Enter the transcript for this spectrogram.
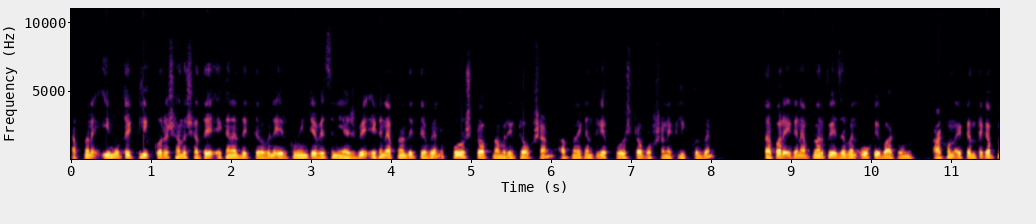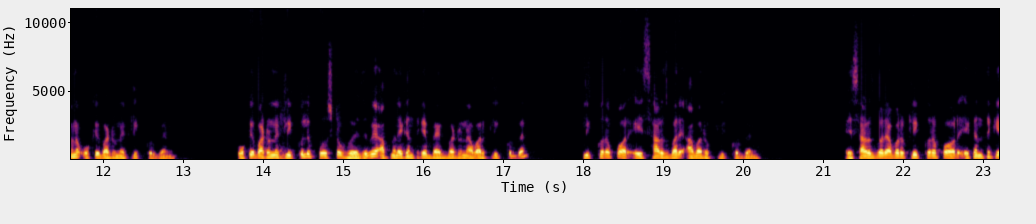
আপনারা ইমোতে ক্লিক করার সাথে সাথে এখানে দেখতে পাবেন এরকম ইন্টারফেসে নিয়ে আসবে। এখানে আপনারা দেখতে পাবেন ফোর স্টপ নামের একটি অপশান আপনারা এখান থেকে ফোর স্টপ অপশানে ক্লিক করবেন। তারপরে এখানে আপনারা পেয়ে যাবেন ওকে বাটন এখন এখান থেকে আপনারা ওকে বাটনে ক্লিক করবেন। ওকে বাটনে ক্লিক করলে ফোর স্টপ হয়ে যাবে। আপনারা এখান থেকে ব্যাক বাটনে আবার ক্লিক করবেন। ক্লিক করার পর এই সার্চ বারে আবারও ক্লিক করবেন। এই সার্চ বারে আবারও ক্লিক করার পর এখান থেকে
